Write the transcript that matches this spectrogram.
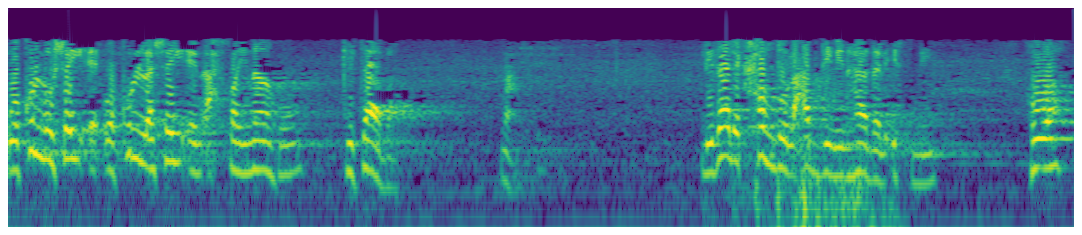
وكل شيء, وكل شيء أحصيناه كتابا. نعم. لذلك حظ العبد من هذا الاسم هو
